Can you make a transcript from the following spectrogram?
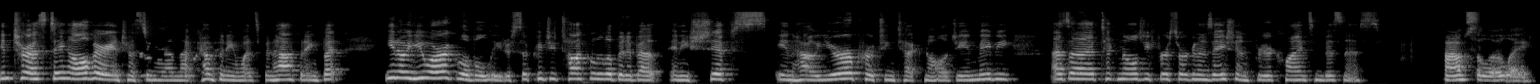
Interesting, all very interesting around that company and what's been happening. But you know, you are a global leader. So could you talk a little bit about any shifts in how you're approaching technology and maybe as a technology first organization for your clients and business? Absolutely.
